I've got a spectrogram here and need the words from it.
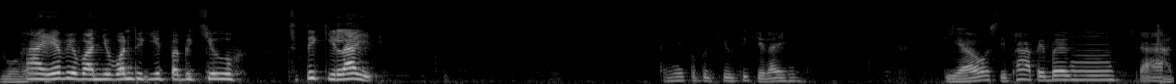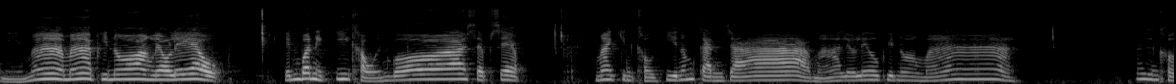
You are Hi everyone you want to eat barbecue sticky l i อันนี้บาร์บีคิวติกเกไลเดี๋ยวสิพาไปเบิงจ้านี่มามาพี่น้องเร็วๆเห็นบ่นี่กี้เขาเห็นบ่แซ่บมากินเขากีน้ำกันจ้า มาเร็วๆพี่น้องมามากินเขา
